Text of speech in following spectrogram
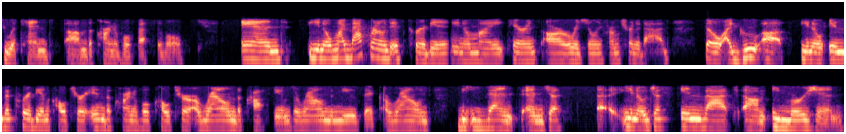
to attend um, the Carnival Festival. And you know, my background is Caribbean. You know, my parents are originally from Trinidad. So I grew up, you know, in the Caribbean culture, in the carnival culture, around the costumes, around the music, around the event, and just, uh, you know, just in that um, immersion,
